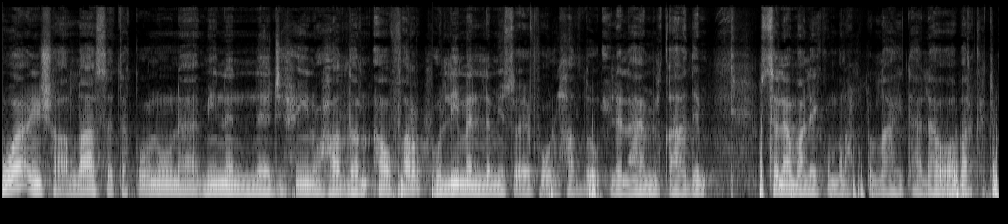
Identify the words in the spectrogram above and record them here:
وإن شاء الله ستكونون من الناجحين وحظا أوفر ولمن لم يسعفه الحظ إلى العام القادم. السلام عليكم ورحمة الله تعالى وبركاته.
